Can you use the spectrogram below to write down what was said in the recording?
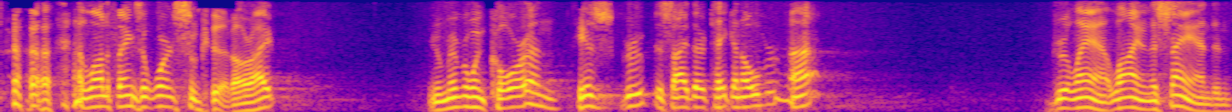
a lot of things that weren't so good, all right? You remember when Korah and his group decided they're taking over, huh? Drew a line in the sand and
